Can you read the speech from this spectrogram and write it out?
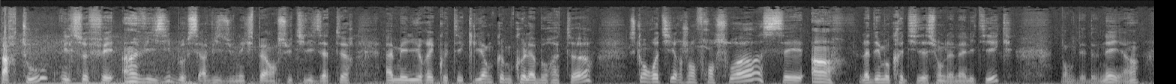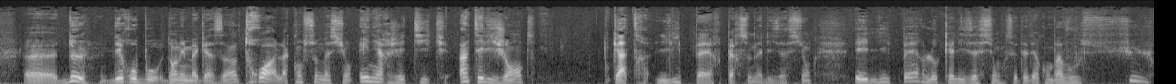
partout, il se fait invisible au service d'une expérience utilisateur améliorée côté client comme collaborateur. Ce qu'en retire Jean-François, c'est 1. La démocratisation de l'analytique donc des données. 2. Hein. Euh, des robots dans les magasins. 3. La consommation énergétique intelligente. 4. L'hyper-personnalisation et l'hyper-localisation. C'est-à-dire qu'on va vous sur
